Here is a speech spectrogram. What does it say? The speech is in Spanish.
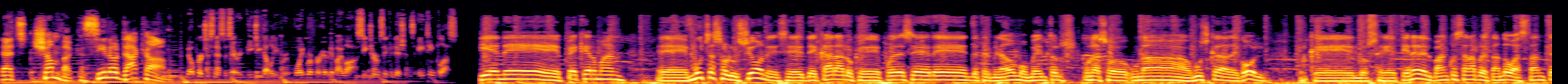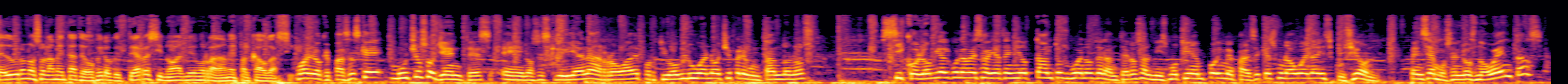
That's chumbacasino.com. No purchase necessary. BGW. Void were prohibited by law. See terms and conditions. 18 plus. Tiene Peckerman eh, muchas soluciones eh, de cara a lo que puede ser eh, en determinados momentos una, so- una búsqueda de gol, porque los que tienen el banco están apretando bastante duro, no solamente a Teófilo Gutiérrez, sino al mismo Radamel Falcao García. Bueno, lo que pasa es que muchos oyentes eh, nos escribían a arroba deportivo blue anoche preguntándonos si Colombia alguna vez había tenido tantos buenos delanteros al mismo tiempo y me parece que es una buena discusión. Pensemos, en los noventas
